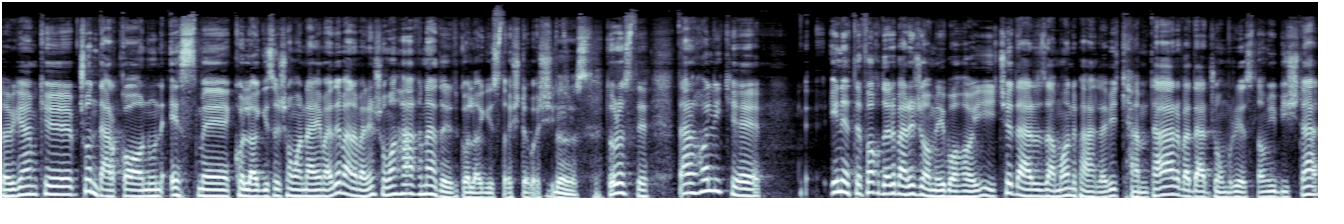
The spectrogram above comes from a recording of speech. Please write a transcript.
و بگم که چون در قانون اسم کلاگیس شما نیامده بنابراین شما حق ندارید کلاگیس داشته باشید. درسته. درسته. در حالی که این اتفاق داره برای جامعه باهایی چه در زمان پهلوی کمتر و در جمهوری اسلامی بیشتر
